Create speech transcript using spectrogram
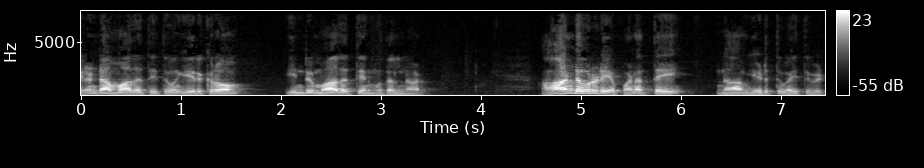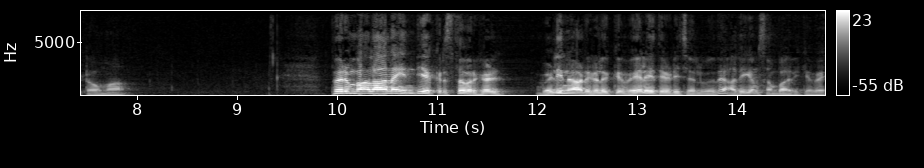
இரண்டாம் மாதத்தை துவங்கி இருக்கிறோம் இன்று மாதத்தின் முதல் நாள். ஆண்டவருடைய பணத்தை நாம் எடுத்து வைத்து விட்டோமா? பெரும்பாலான இந்திய கிறிஸ்தவர்கள் வெளிநாடுகளுக்கு வேலை தேடி செல்வது அதிகம் சம்பாதிக்கவே.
